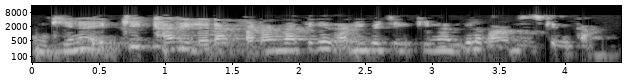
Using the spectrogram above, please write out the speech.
කියන එක එක් හරි ලඩක් පටන් ගන්න එකේ සමීපෙච්ච කෙනෙක් ඉන්නවාද කියලා ෆාමසිස්ට් කෙනෙක් අහනවා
